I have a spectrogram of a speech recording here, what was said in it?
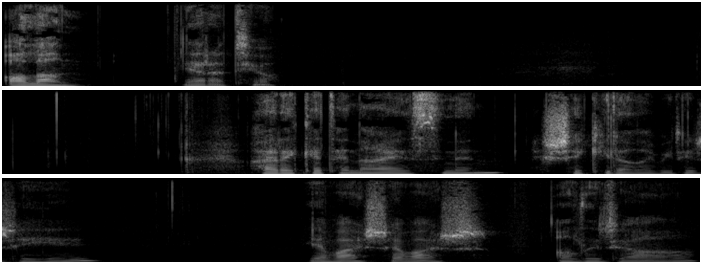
alan yaratıyor. Hareket enerjisinin şekil alabileceği, yavaş yavaş alacağı,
